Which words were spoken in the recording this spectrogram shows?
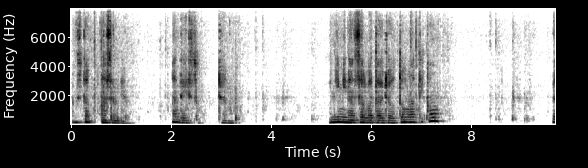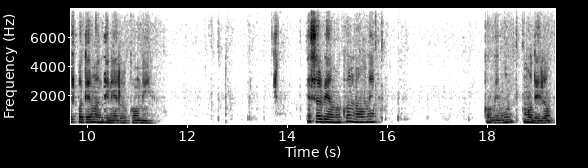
questa la salviamo. Adesso facciamo elimina il salvataggio automatico per poter mantenerlo come e salviamo col nome come un modello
